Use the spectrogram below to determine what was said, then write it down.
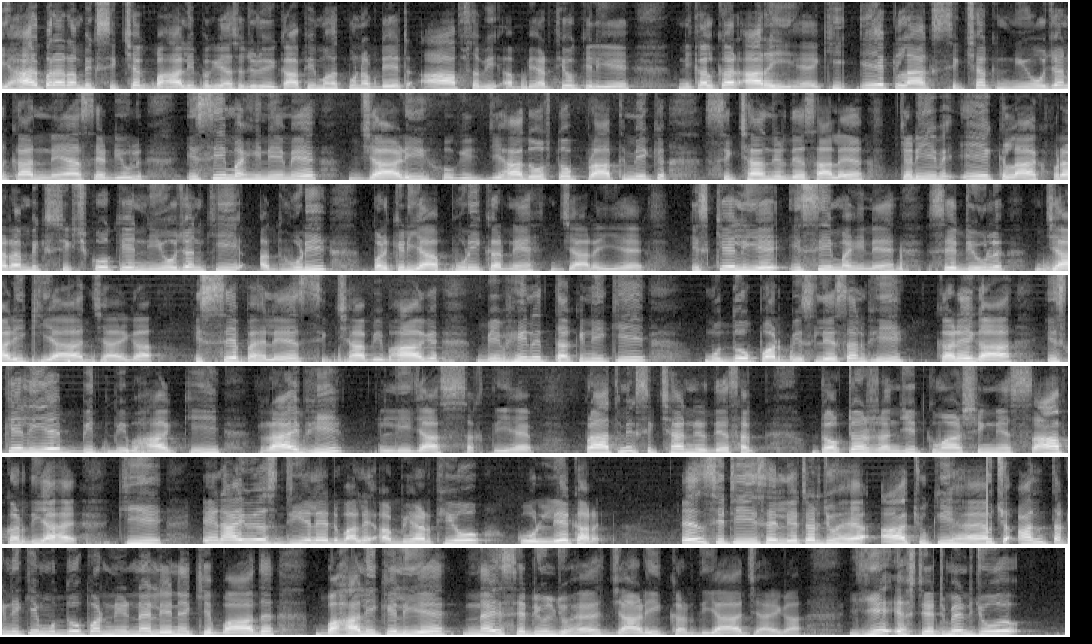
बिहार प्रारंभिक शिक्षक बहाली प्रक्रिया से जुड़ी हुई काफ़ी महत्वपूर्ण अपडेट आप सभी अभ्यर्थियों के लिए निकल कर आ रही है कि एक लाख शिक्षक नियोजन का नया शेड्यूल इसी महीने में जारी होगी। जी हाँ दोस्तों, प्राथमिक शिक्षा निर्देशालय करीब एक लाख प्रारंभिक शिक्षकों के नियोजन की अधूरी प्रक्रिया पूरी करने जा रही है। इसके लिए इसी महीने शेड्यूल जारी किया जाएगा। इससे पहले शिक्षा विभाग विभिन्न तकनीकी मुद्दों पर विश्लेषण भी करेगा। इसके लिए वित्त विभाग की राय भी ली जा सकती है। प्राथमिक शिक्षा निर्देशक डॉक्टर रंजीत कुमार सिंह ने साफ़ कर दिया है कि एन आई वाले अभ्यर्थियों को लेकर एनसीटी से लेटर जो है आ चुकी है। कुछ अन्य तकनीकी मुद्दों पर निर्णय लेने के बाद बहाली के लिए नए शेड्यूल जो है जारी कर दिया जाएगा। ये स्टेटमेंट जो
